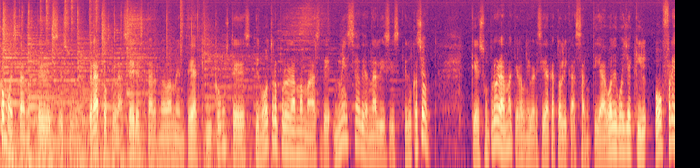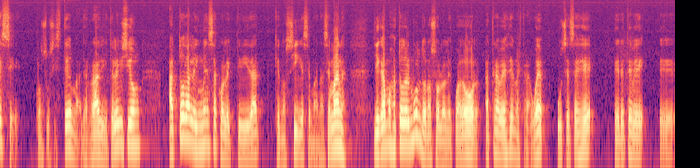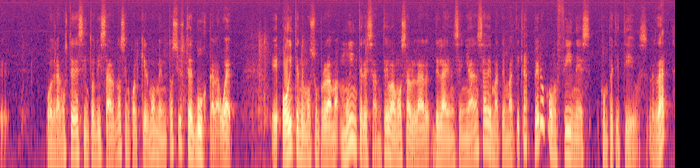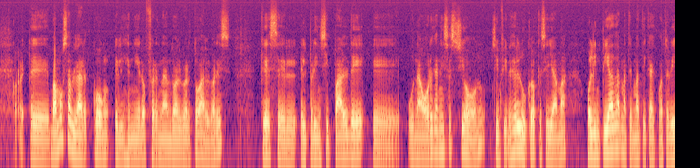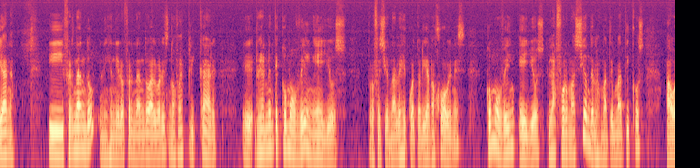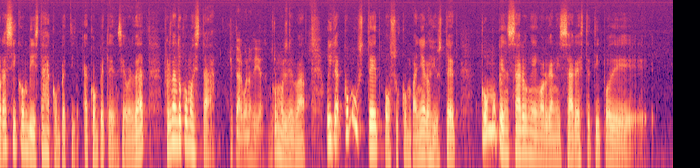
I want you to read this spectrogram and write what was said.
¿cómo están ustedes? Es un grato placer estar nuevamente aquí con ustedes en otro programa más de Mesa de Análisis Educación, que es un programa que la Universidad Católica Santiago de Guayaquil ofrece con su sistema de radio y televisión a toda la inmensa colectividad que nos sigue semana a semana. Llegamos a todo el mundo, no solo al Ecuador, a través de nuestra web, UCCG, RTV. Eh, podrán ustedes sintonizarnos en cualquier momento si usted busca la web. Eh, hoy tenemos un programa muy interesante, vamos a hablar de la enseñanza de matemáticas, pero con fines competitivos, ¿verdad? Correcto. Eh, vamos a hablar con el ingeniero Fernando Alberto Álvarez, que es el, el principal de eh, una organización sin fines de lucro que se llama Olimpiada Matemática Ecuatoriana. Y Fernando, el ingeniero Fernando Álvarez, nos va a explicar eh, realmente cómo ven ellos, profesionales ecuatorianos jóvenes, cómo ven ellos la formación de los matemáticos, ahora sí con vistas a, a competencia, ¿verdad? Fernando, ¿cómo está? ¿Qué tal? Buenos días. Mucho ¿Cómo gusto. le va? Oiga, ¿cómo usted o sus compañeros y usted, cómo pensaron en organizar este tipo de,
